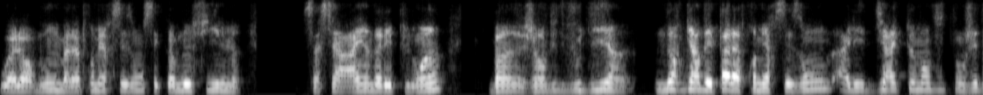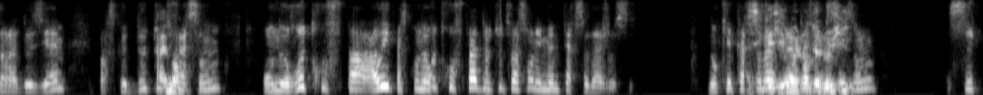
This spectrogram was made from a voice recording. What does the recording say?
ou alors bon, bah, la première saison, c'est comme le film, ça sert à rien d'aller plus loin. Ben, j'ai envie de vous dire, ne regardez pas la première saison, allez directement vous plonger dans la deuxième, parce que de toute ah façon, on ne retrouve pas. Ah oui, parce qu'on ne retrouve pas de toute façon les mêmes personnages aussi. Donc les personnages de la deuxième saison, c'est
